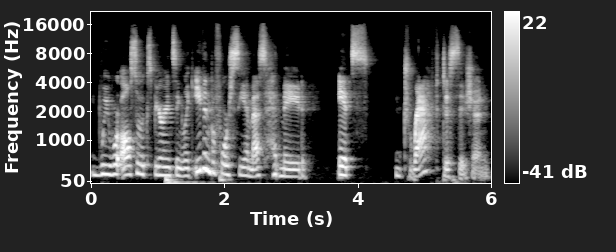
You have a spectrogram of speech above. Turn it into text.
we were also experiencing, like, even before CMS had made its draft decision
